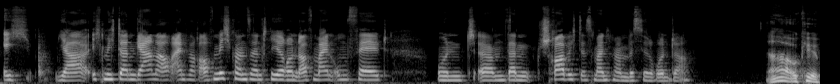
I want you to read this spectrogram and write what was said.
ich, ja, ich mich dann gerne auch einfach auf mich konzentriere und auf mein Umfeld und ähm, dann schraube ich das manchmal ein bisschen runter. Ah, okay.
